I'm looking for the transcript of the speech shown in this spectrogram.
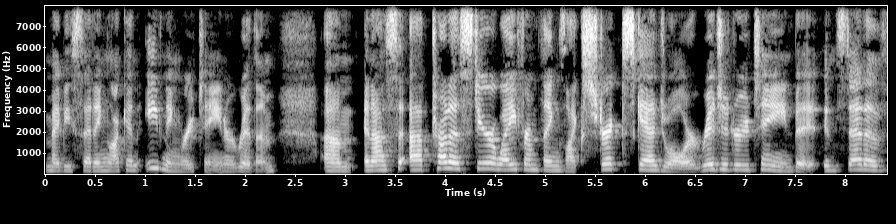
maybe setting like an evening routine or rhythm. Um, and I, I try to steer away from things like strict schedule or rigid routine, but instead of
